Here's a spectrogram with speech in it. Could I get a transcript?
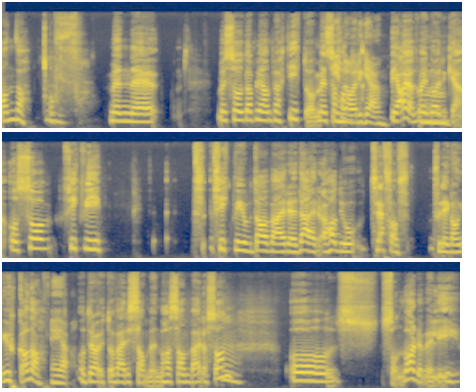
han, da. Mm. Men, eh, men så da ble han brakt dit. Så I hadde- Norge. Ja, ja, det var i Mm. Norge. Og så fikk vi fikk vi jo da være der. Jeg hadde jo treffa han flere ganger i uka, da. Ja. Og dra ut og være sammen, ha samvær og sånn. Mm. Og sånn var det vel i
